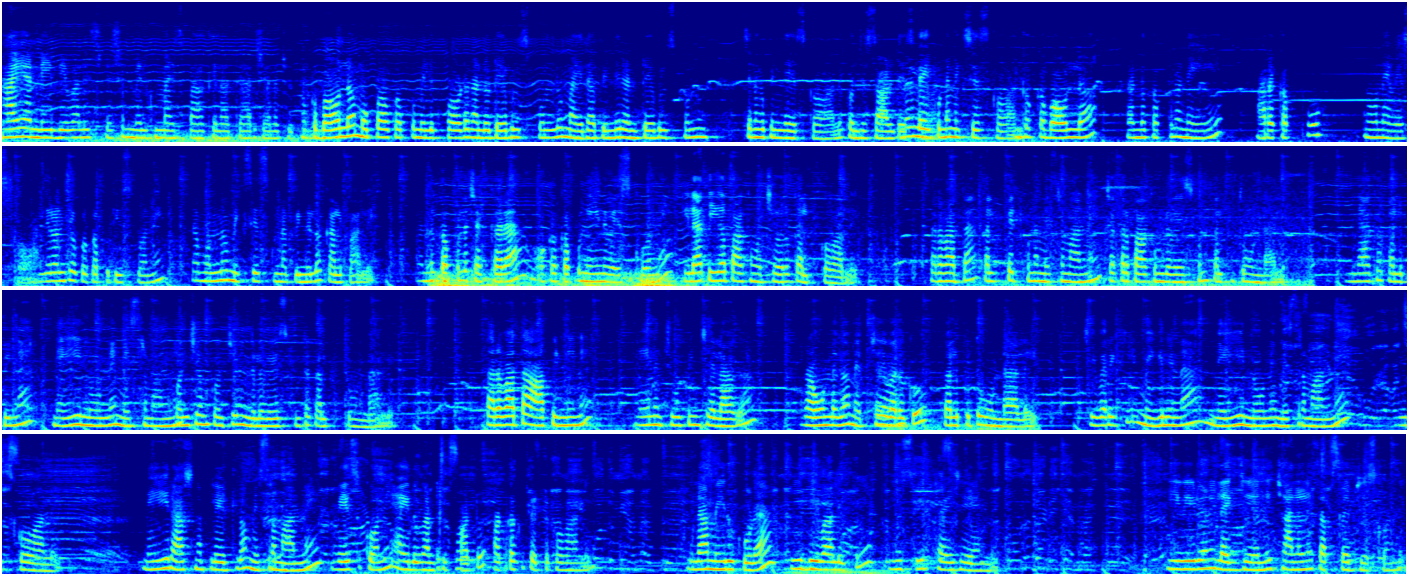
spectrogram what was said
Hi అండి. Diwali special milk Mysore pak ఎలా తయారు చేయాలో చూద్దాం. ఒక బౌల్లో ముప్పావు కప్పు మిల్క్ పౌడర్ రెండు టేబుల్ స్పూన్లు మైదా పిండి రెండు టేబుల్ స్పూన్ శనగపిండి వేసుకోవాలి. కొంచెం సాల్ట్ లేకుండా మిక్స్ చేసుకోవాలి. ఇంకొక బౌల్లో రెండు కప్పులు నెయ్యి అరకప్పు నూనె వేసుకోవాలి. అందులో నుంచి ఒక కప్పు తీసుకొని ఇంకా ముందు మిక్స్ చేసుకున్న పిండిలో కలపాలి. రెండు కప్పుల చక్కెర ఒక కప్పు నీళ్ళు వేసుకొని ఇలా తీగ పాకం వచ్చే వరకు కలుపుకోవాలి. తర్వాత కలిపి పెట్టుకున్న మిశ్రమాన్ని చక్కెర పాకంలో వేసుకొని కలుపుతూ ఉండాలి. ఇందాక కలిపిన నెయ్యి నూనె మిశ్రమాన్ని కొంచెం కొంచెం ఇందులో వేసుకుంటూ కలుపుతూ ఉండాలి. తర్వాత ఆ పిండిని నేను చూపించేలాగా రౌండ్గా మెచ్చే వరకు కలుపుతూ ఉండాలి. చివరికి మిగిలిన నెయ్యి నూనె మిశ్రమాన్ని వేసుకోవాలి. నెయ్యి రాసిన ప్లేట్లో మిశ్రమాన్ని వేసుకొని ఐదు గంటల పాటు పక్కకు పెట్టుకోవాలి. ఇలా మీరు కూడా ఈ దివాళీకి ఈ స్వీట్ ట్రై చేయండి. ఈ వీడియోని లైక్ చేయండి ఛానల్ని సబ్స్క్రైబ్ చేసుకోండి.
